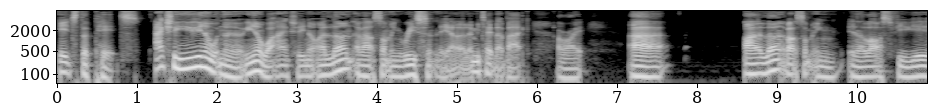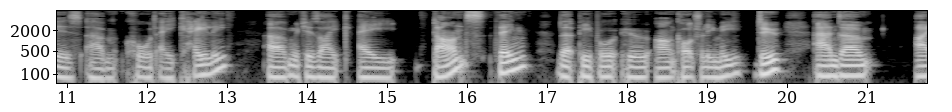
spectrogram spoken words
it's the pits. Actually, you know what? No, no, you know what? Actually, no. I learned about something recently. Uh, let me take that back. All right. Uh, I learned about something in the last few years um, called a ceilidh, um, which is like a dance thing that people who aren't culturally me do, and um, I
